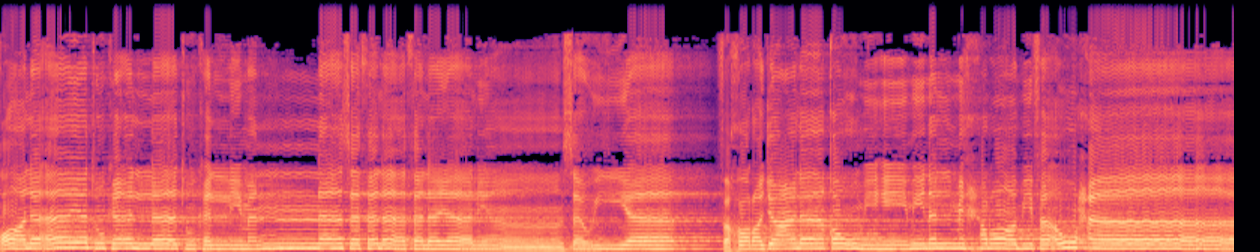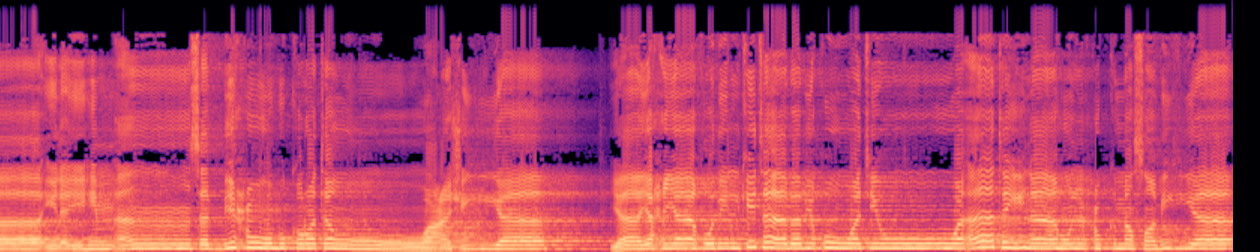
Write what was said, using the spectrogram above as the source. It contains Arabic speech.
قال آيتك ألا تكلم الناس ثلاث ليال سويا فخرج على قومه من المحراب فأوحى إليهم أن سبحوا بكرة وعشيا يا يحيى خذ الكتاب بقوة وآتيناه الحكم صبيا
